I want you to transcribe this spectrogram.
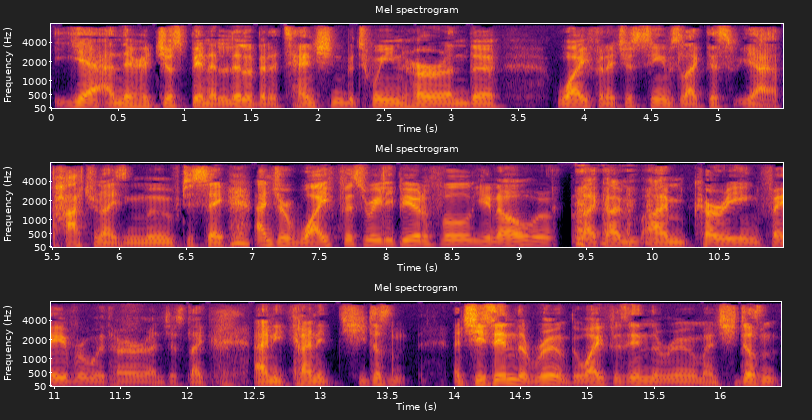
yeah, and there had just been a little bit of tension between her and the wife, and it just seems like this, yeah, a patronizing move to say, and your wife is really beautiful, you know, like I'm, I'm currying favor with her, and just like, and he kind of, she doesn't, and she's in the room. The wife is in the room, and she doesn't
